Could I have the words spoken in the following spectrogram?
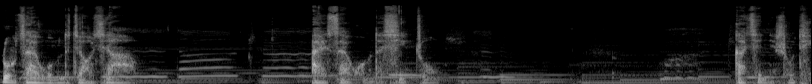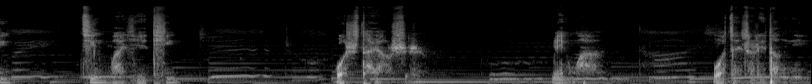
路在我们的脚下，爱在我们的心中。感谢你收听今晚夜听，我是太阳石。明晚我在这里等你，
